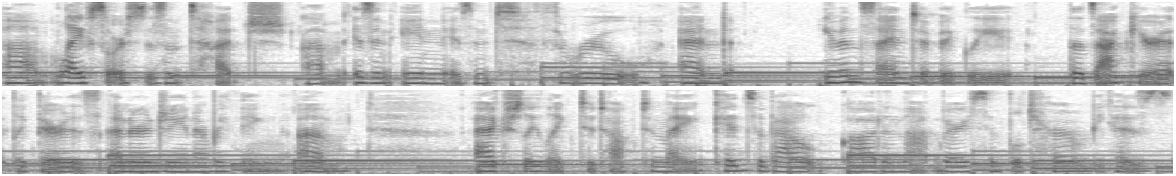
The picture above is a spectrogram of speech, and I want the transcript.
um, life source doesn't touch, um, isn't in, isn't through. And even scientifically that's accurate like there is energy and everything. Um, i actually like to talk to my kids about god in that very simple term because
